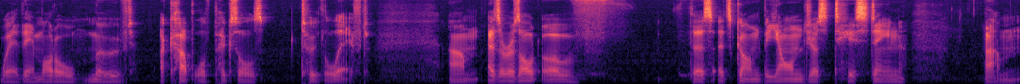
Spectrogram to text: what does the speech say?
where their model moved a couple of pixels to the left. Um, as a result of this, it's gone beyond just testing um,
